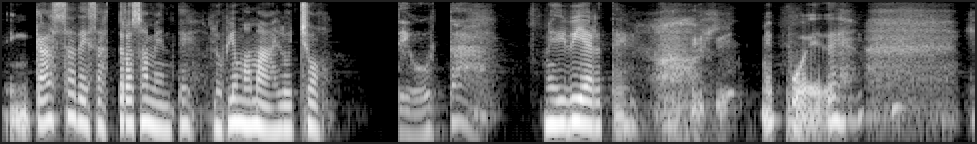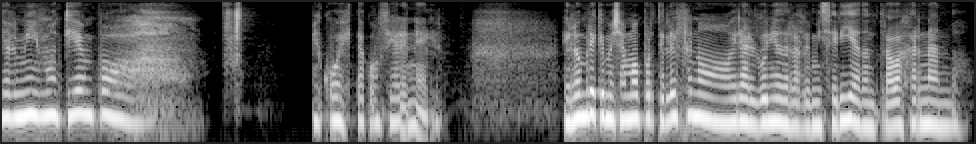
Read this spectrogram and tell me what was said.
En casa desastrosamente. Lo vio mamá, lo echó. ¿Te gusta? Me divierte. Ay, me puede. Y al mismo tiempo me cuesta confiar en él. El hombre que me llamó por teléfono era el dueño de la remisería donde trabaja Hernando.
